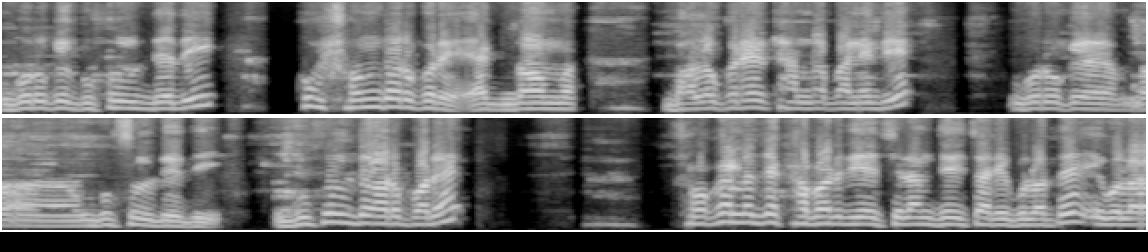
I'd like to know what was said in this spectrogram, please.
গরুকে গোসল দিয়ে দিই, খুব সুন্দর করে, একদম ভালো করে ঠান্ডা পানি দিয়ে গরুকে গোসল দিয়ে দিই। গোসল দেওয়ার পরে সকালে যে খাবার দিয়েছিলাম যে চারিগুলোতে, এগুলা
